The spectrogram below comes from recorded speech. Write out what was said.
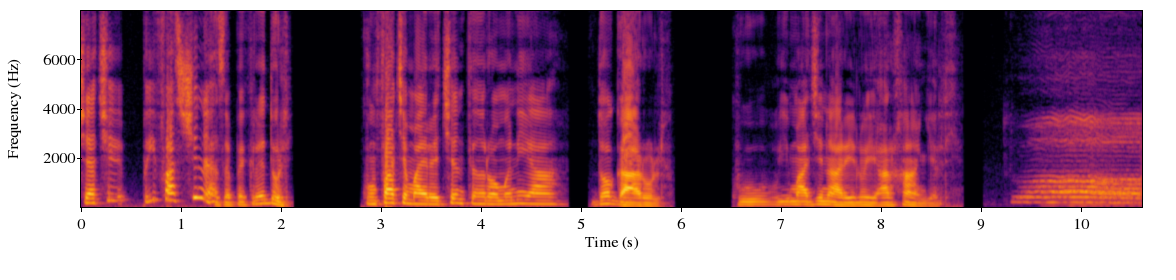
ceea ce îi fascinează pe creduli. Cum face mai recent în România Dogarul, cu imaginarii lui arhangheli. mai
